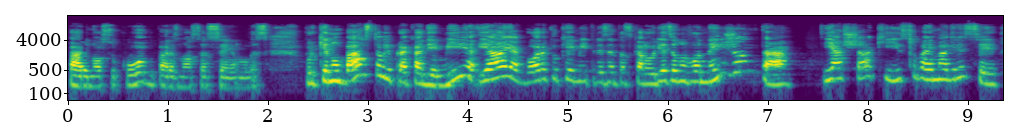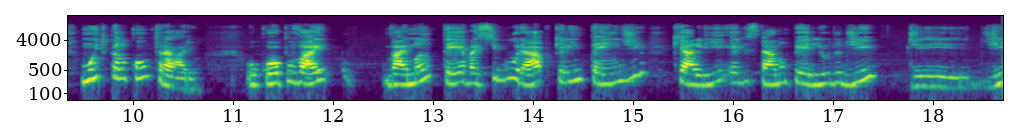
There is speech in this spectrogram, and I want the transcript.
para o nosso corpo, para as nossas células. Porque não basta eu ir para a academia e, ai, agora que eu queimei 300 calorias, eu não vou nem jantar e achar que isso vai emagrecer. Muito pelo contrário. O corpo vai vai manter, vai segurar, porque ele entende que ali ele está num período de de, de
